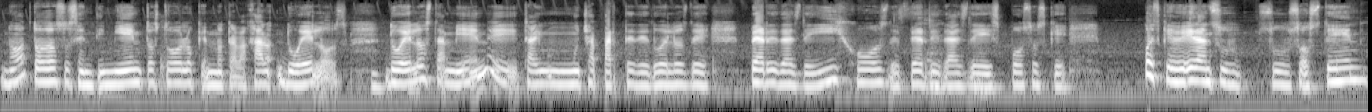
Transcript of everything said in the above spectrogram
¿no? Todos sus sentimientos, todo lo que no trabajaron, duelos, duelos también, traen mucha parte de duelos de pérdidas de hijos, de pérdidas de esposos que pues que eran su, su sostén,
